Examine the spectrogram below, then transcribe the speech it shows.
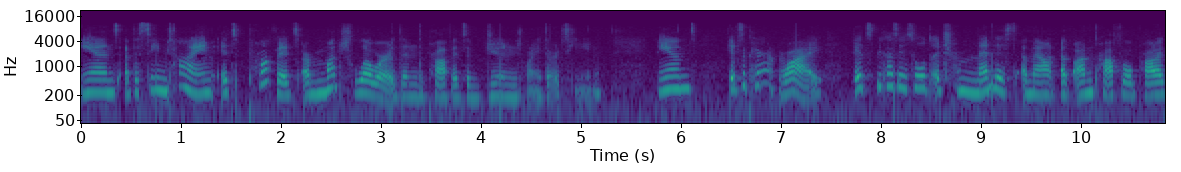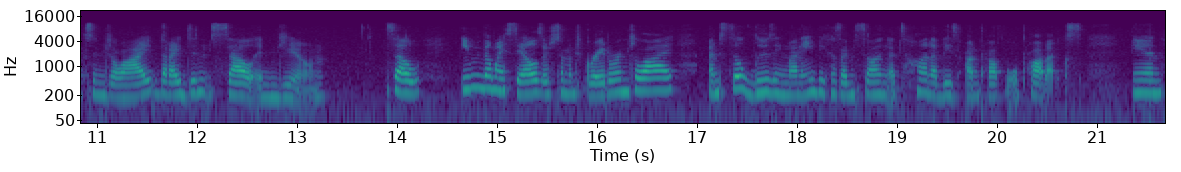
And at the same time, its profits are much lower than the profits of June 2013. And it's apparent why. It's because I sold a tremendous amount of unprofitable products in July that I didn't sell in June. So even though my sales are so much greater in July, I'm still losing money because I'm selling a ton of these unprofitable products. And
